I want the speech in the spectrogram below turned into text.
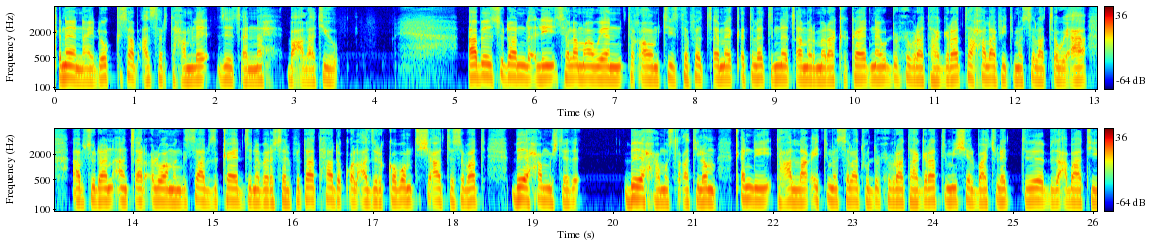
ቅነ ናይ ዶክ ክሳብ ዓሰርተ ሓምለ ዝጸንሕ በዓላት እዩ ኣብ ሱዳን ልዕሊ ሰላማውያን ተቃወምቲ ዝተፈፀመ ቅትለት ነፃ ምርመራ ክካየድ ናይ ውድብ ሕቡራት ሃገራት ሓላፊት መሰላት ፀዊዓ ኣብ ሱዳን ኣንፃር ዕልዋ መንግስቲ ኣብ ዝካየድ ዝነበረ ሰልፍታት ሓደ ቆልዓ ዝርከቦም ትሽዓተ ሰባት ብሓሙሽተ ብሓሙስ ተቐቲሎም ቀንዲ ተሓላቂት መሰላት ውድብ ሕቡራት ሃገራት ሚሸል ባችለት ብዛዕባ እቲ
